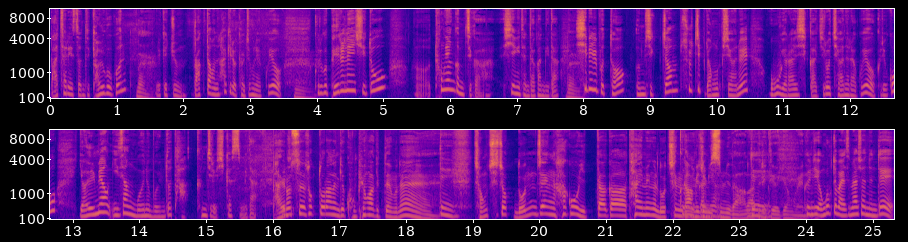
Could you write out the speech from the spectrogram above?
마찰이 있었는데 결국은 네. 이렇게 좀 락다운을 하기로 결정을 했고요. 그리고 베를린시도 어, 통행 금지가 시행이 된다고 합니다. 네. 10일부터 음식점, 술집 영업 시간을 오후 11시까지로 제한을 하고요. 그리고 10명 이상 모이는 모임도 다 금지를 시켰습니다. 바이러스의 속도라는 게 공평 하기 때문에 네. 정치적 논쟁하고 있다가 타이밍을 놓친 감이 좀 그러니까요. 있습니다. 마드리드의 경우에는. 그 이제 영국도 말씀하셨는데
